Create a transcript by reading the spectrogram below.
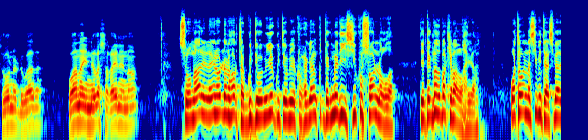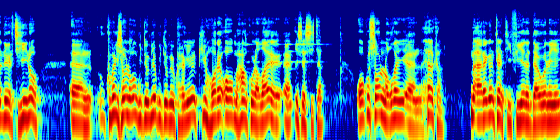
Soona dhowaada waana inala shaqaynaynaa somalilan oo dhan horta guddoomiye guddoomiye ku-xigeen degmadiisii ku soo noqda dee degmada baki baa la hayaa wata waa nasiib intaasi baa dheertihiinoo kumay soo noqon guddoomiye guddoomiye ku-xigeenkii hore oo maxaanku dhahdaa isasita oo ku soo noqday xilka ma arag intaan tiifiyada daawanayey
